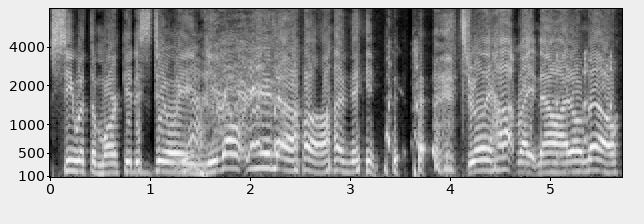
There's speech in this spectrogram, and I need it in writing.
see what the market is doing. Yeah. You know, you know. I mean, it's really hot right now. I don't know.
